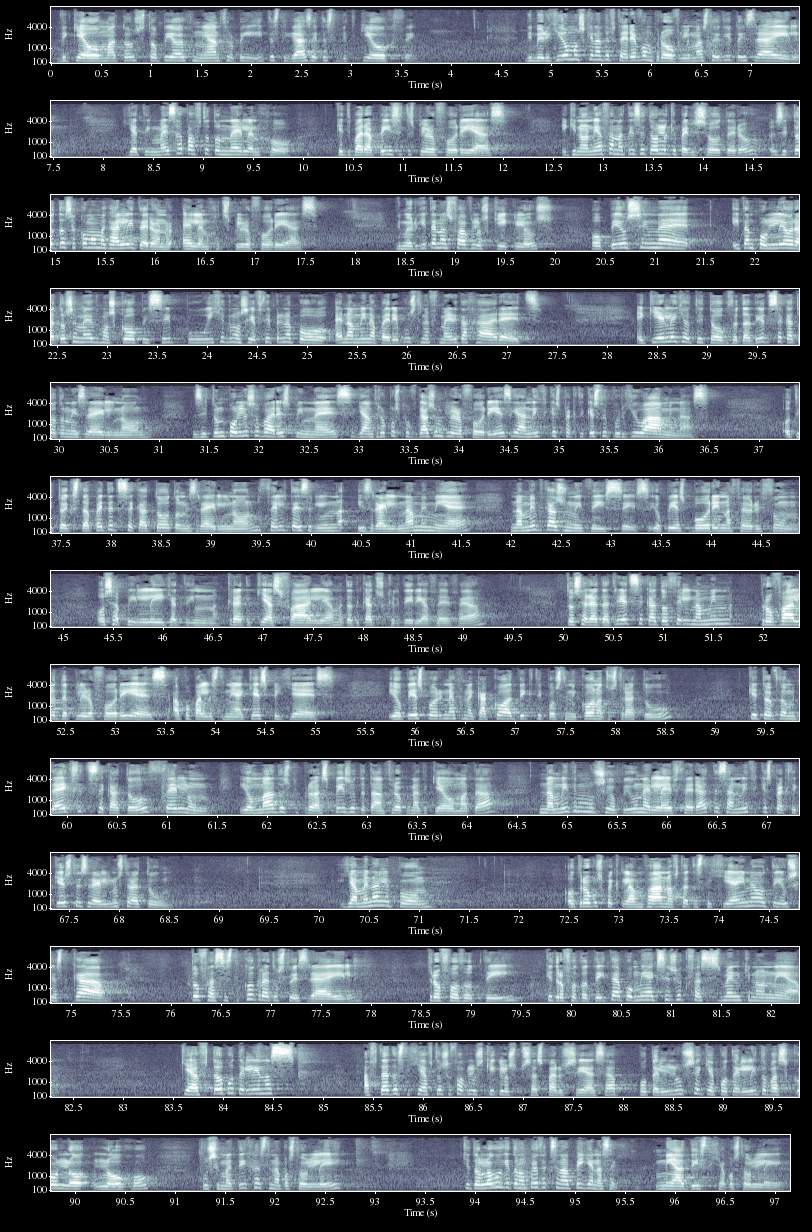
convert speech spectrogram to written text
δικαιώματος, το οποίο έχουν οι άνθρωποι είτε στη Γάζα είτε στη Δυτική Όχθη. Δημιουργεί όμως και ένα δευτερεύον πρόβλημα στο ίδιο το Ισραήλ, γιατί μέσα από αυτόν τον έλεγχο και την παραποίηση της πληροφορίας, η κοινωνία φανατίζεται όλο και περισσότερο, ζητώντας ακόμα μεγαλύτερο έλεγχο της πληροφορίας. Δημιουργείται ένας φαύλος κύκλος, ο οποίος είναι ήταν πολύ ορατός σε μια δημοσκόπηση που είχε δημοσιευθεί πριν από ένα μήνα περίπου στην εφημερίδα Χαρέτς. Εκεί έλεγε ότι το 82% των Ισραηλινών ζητούν πολύ σοβαρές ποινές για ανθρώπους που βγάζουν πληροφορίες για ανήθικες πρακτικές του Υπουργείου Άμυνας. Ότι το 65% των Ισραηλινών θέλει τα Ισραηλινά ΜΜΕ να μην βγάζουν ειδήσεις οι οποίες μπορεί να θεωρηθούν ως απειλή για την κρατική ασφάλεια, με τα δικά τους κριτήρια βέβαια. Το 43% θέλει να μην προβάλλονται πληροφορίες από παλαιστινιακές πηγές, οι οποίες μπορεί να έχουν κακό αντίκτυπο στην εικόνα του στρατού. Και το 76% θέλουν οι ομάδες που προασπίζονται τα ανθρώπινα δικαιώματα να μην δημοσιοποιούν ελεύθερα τις ανήθικες πρακτικές του Ισραηλινού στρατού. Για μένα, λοιπόν, ο τρόπος που εκλαμβάνω αυτά τα στοιχεία είναι ότι ουσιαστικά το φασιστικό κράτος του Ισραήλ τροφοδοτεί και τροφοδοτείται από μια εξίσου εκφασισμένη κοινωνία. Και αυτό αποτελεί ένας αυτά τα στοιχεία, αυτός ο φαύλος κύκλος που σας παρουσίασα, αποτελούσε και αποτελεί το βασικό λόγο που συμμετείχα στην αποστολή και το λόγο για τον οποίο θα ξαναπήγαινα σε μια αντίστοιχη αποστολή.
